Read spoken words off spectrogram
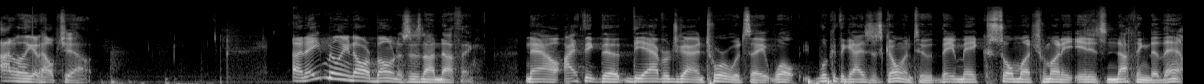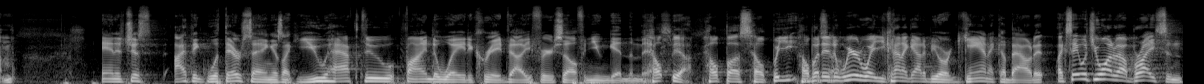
I don't think it helped you out. an eight million dollar bonus is not nothing. Now, I think the the average guy on tour would say, "Well, look at the guys it's going to. They make so much money; it is nothing to them." And it's just, I think what they're saying is like, you have to find a way to create value for yourself, and you can get in the mix. Help, yeah, help us, help. but you, help but in a weird way, you kind of got to be organic about it. Like, say what you want about Bryson,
